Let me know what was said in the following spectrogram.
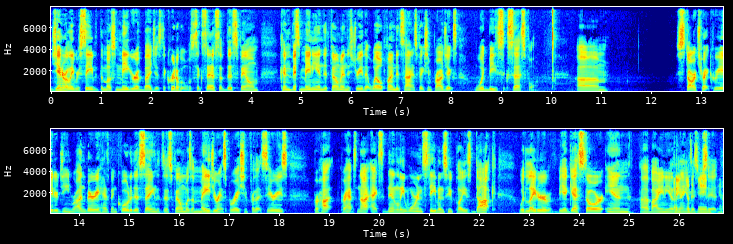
generally received the most meager of budgets. The critical success of this film convinced many in the film industry that well funded science fiction projects would be successful. Um, Star Trek creator Gene Roddenberry has been quoted as saying that this film was a major inspiration for that series. Perhaps, not accidentally, Warren Stevens, who plays Doc, would later be a guest star in uh, by any other Any name, other as name, you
